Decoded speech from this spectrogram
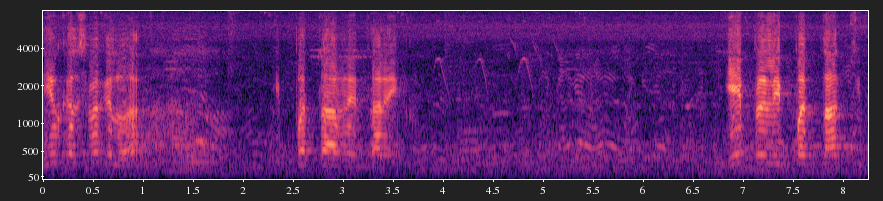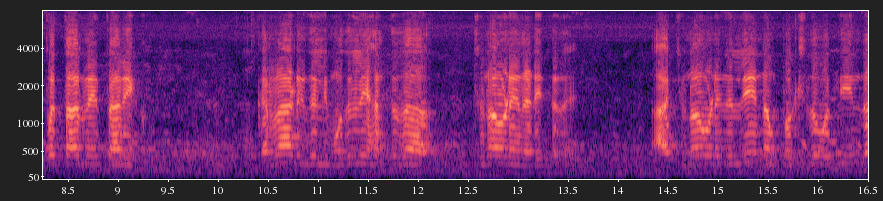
ನೀವು ಕಲಿಸ್ಬೇಕಲ್ವಾ? ಇಪ್ಪತ್ತಾರನೇ ತಾರೀಕು. ಏಪ್ರಿಲ್ ಇಪ್ಪತ್ನಾಲ್ಕು, ಇಪ್ಪತ್ತಾರನೇ ತಾರೀಕು. ಕರ್ನಾಟಕದಲ್ಲಿ ಮೊದಲನೇ ಹಂತದ ಚುನಾವಣೆ ನಡೀತದೆ. ಆ ಚುನಾವಣೆಯಲ್ಲಿ ನಮ್ಮ ಪಕ್ಷದ ವತಿಯಿಂದ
